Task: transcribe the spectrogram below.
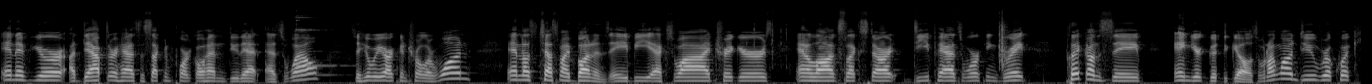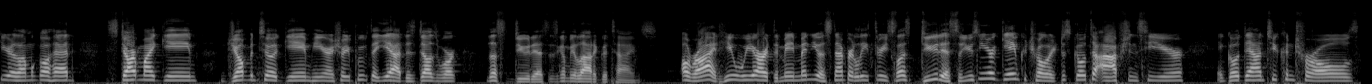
And if your adapter has a second port, go ahead and do that as well. So here we are, controller 1. And let's test my buttons, A, B, X, Y, triggers, analog, select start, D-pad's working great. Click on save, and you're good to go. So what I'm going to do real quick here is I'm going to go ahead, start my game, jump into a game here, and show you proof that, yeah, this does work. Let's do this. It's going to be a lot of good times. All right, here we are at the main menu of Sniper Elite 3, so let's do this. So using your game controller, just go to options here, and go down to controls,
